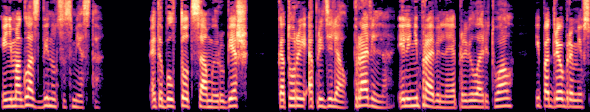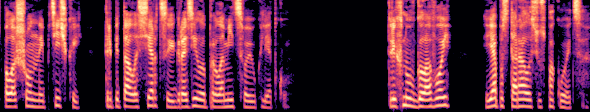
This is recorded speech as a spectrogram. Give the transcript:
и не могла сдвинуться с места. Это был тот самый рубеж, который определял, правильно или неправильно я провела ритуал, и под ребрами всполошенной птичкой трепетало сердце и грозило проломить свою клетку. Тряхнув головой, я постаралась успокоиться.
